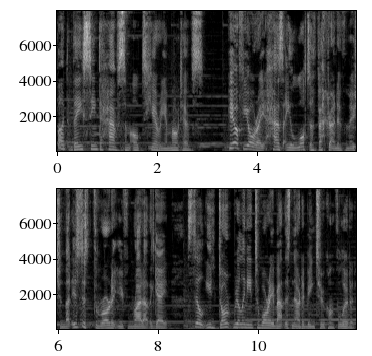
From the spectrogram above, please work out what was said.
But they seem to have some ulterior motives. Piofiore has a lot of background information that is just thrown at you from right out the gate. Still, you don't really need to worry about this narrative being too convoluted.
